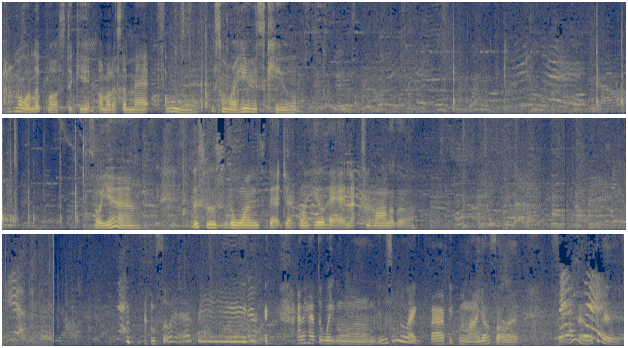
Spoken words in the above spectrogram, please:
I don't know what lip gloss to get. Oh no, that's the matte. Ooh, this one right here is cute. So yeah, this was the ones that Jaclyn Hill had not too long ago. I'm so happy. I didn't have to wait long. It was something like five people in line. Y'all saw it. So yeah, look at this.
